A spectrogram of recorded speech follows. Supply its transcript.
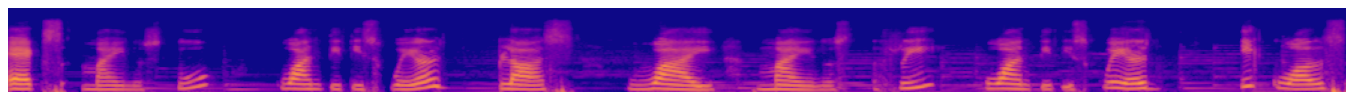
x minus 2 quantity squared plus y minus 3 quantity squared equals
